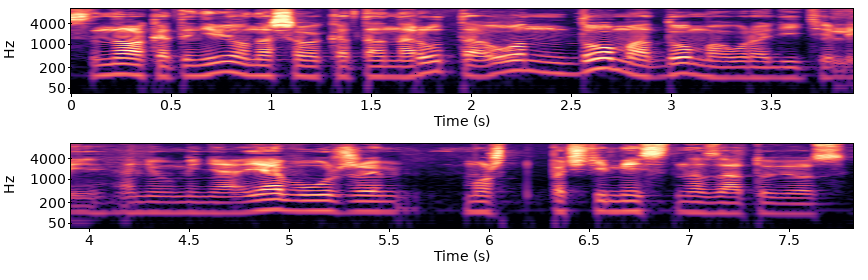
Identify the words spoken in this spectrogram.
Сынок, а ты не видел нашего кота Наруто? Он дома, дома у родителей, а не у меня. Я его уже, может, почти месяц назад увез.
